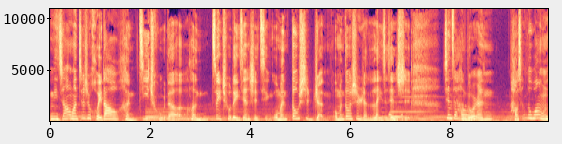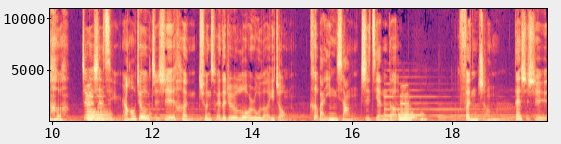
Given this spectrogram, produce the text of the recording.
你知道吗？就是回到很基础的、很最初的一件事情，我们都是人，我们都是人类这件事。现在很多人好像都忘了这个事情，然后就只是很纯粹的，就是落入了一种刻板印象之间的纷争。但是是，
